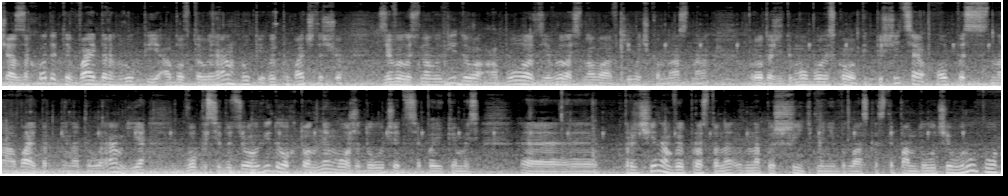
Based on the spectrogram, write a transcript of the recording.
час заходити. В Viber групі або в Telegram групі ви побачите, що з'явилось нове відео або з'явилась нова автівочка в нас на продажі. Тому обов'язково підпишіться. Опис на Viber і на Telegram є в описі до цього відео. Хто не може долучитися по якимось е, е, причинам, ви просто на- напишіть мені, будь ласка, Степан долучив групу.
